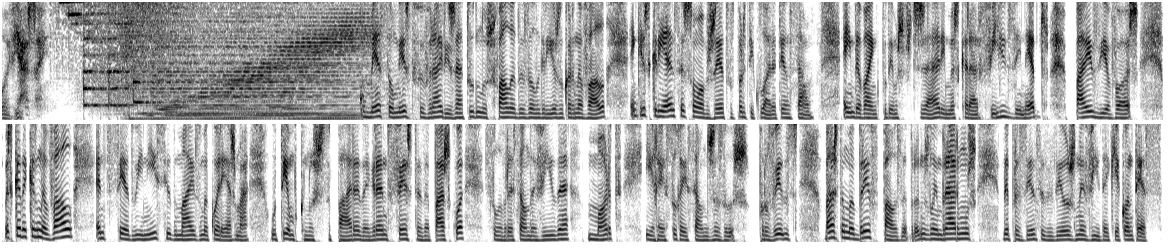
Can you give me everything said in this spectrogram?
Boa viagem. Começa o mês de fevereiro e já tudo nos fala das alegrias do carnaval, em que as crianças são objeto de particular atenção. Ainda bem que podemos festejar e mascarar filhos e netos, pais e avós, mas cada carnaval antecede o início de mais uma quaresma, o tempo que nos separa da grande festa da Páscoa, celebração da vida, morte e ressurreição de Jesus. Por vezes, basta uma breve pausa para nos lembrarmos da presença de Deus na vida que acontece.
